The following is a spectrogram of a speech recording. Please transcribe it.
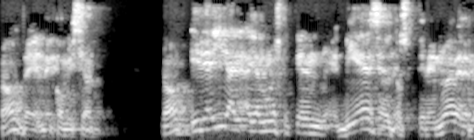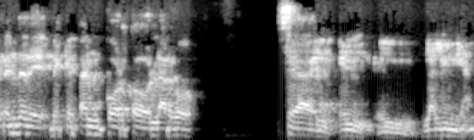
¿no? De, comisión, ¿no? Y de ahí hay, algunos que tienen 10, otros que tienen 9, depende de, de qué tan corto o largo sea el, la línea.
